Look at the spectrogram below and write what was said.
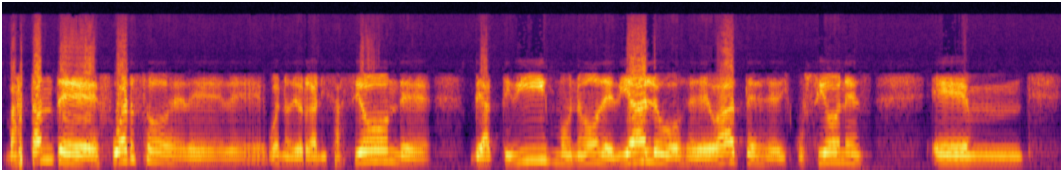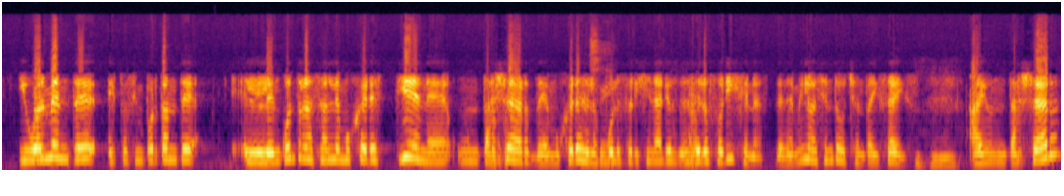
bastante esfuerzo de, bueno, de organización, de, de activismo, ¿no? de diálogos, de debates, de discusiones. Eh, igualmente, esto es importante, el Encuentro Nacional de Mujeres tiene un taller de mujeres de los Sí. pueblos originarios desde los orígenes, desde 1986. Hay un taller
